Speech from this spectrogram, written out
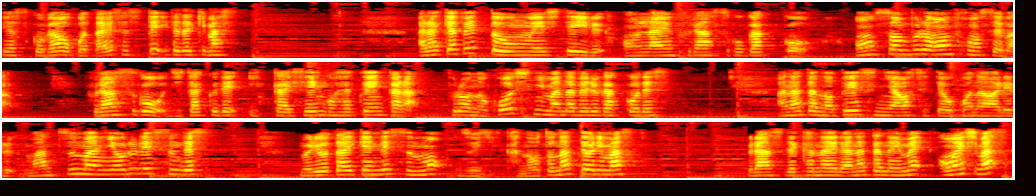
やすこがお答えさせていただきます。アラキャフェットを運営しているオンラインフランス語学校、オンソンブル・オン・フォンセは、フランス語を自宅で1回1500円からプロの講師に学べる学校です。あなたのペースに合わせて行われるマンツーマンによるレッスンです。無料体験レッスンも随時可能となっております。フランスで叶えるあなたの夢、応援します。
